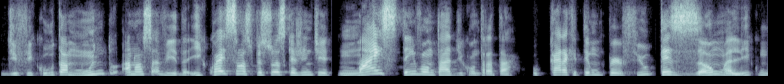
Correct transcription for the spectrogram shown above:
dificulta muito a nossa vida. E quais são as pessoas que a gente mais tem vontade de contratar? O cara que tem um perfil tesão ali com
